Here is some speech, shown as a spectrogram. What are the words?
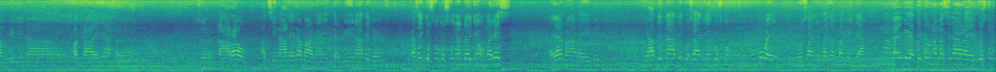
pambili ng pagkain niya sa sunod na araw. At si nanay naman, na interviewin natin guys. Kasi gustong gusto na daw niya umalis. Ayan mga kaibig. ihatid natin kung saan niya gustong umuwi, kung saan yung kanyang pamilya. Mga kaibigan, ito naman si nanay, gusto,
